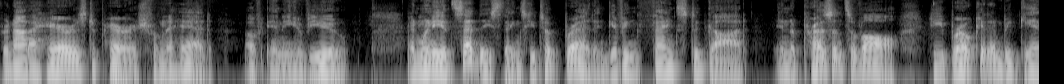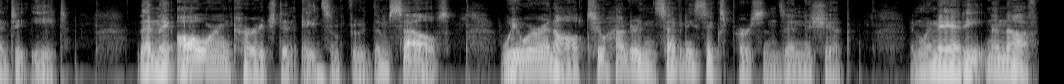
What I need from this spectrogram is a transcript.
For not a hair is to perish from the head of any of you. And when he had said these things, he took bread, and giving thanks to God in the presence of all, he broke it and began to eat. Then they all were encouraged and ate some food themselves. We were in all 276 persons in the ship. And when they had eaten enough,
